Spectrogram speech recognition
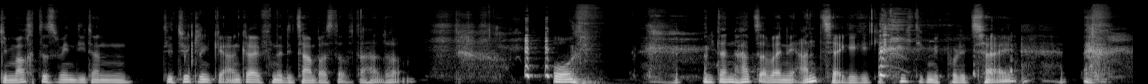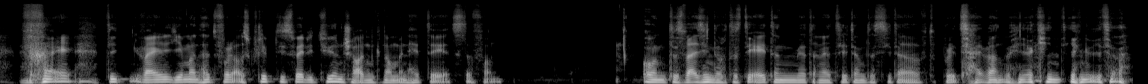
gemacht, dass wenn die dann die Türklinke angreifen, die Zahnpasta auf der Hand haben. Und, und dann hat es aber eine Anzeige gegeben, richtig mit Polizei, weil, die, weil jemand halt voll ausgeflippt ist, weil die Türen Schaden genommen hätte jetzt davon. Und das weiß ich noch, dass die Eltern mir dann erzählt haben, dass sie da auf der Polizei waren, weil ihr Kind irgendwie da.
